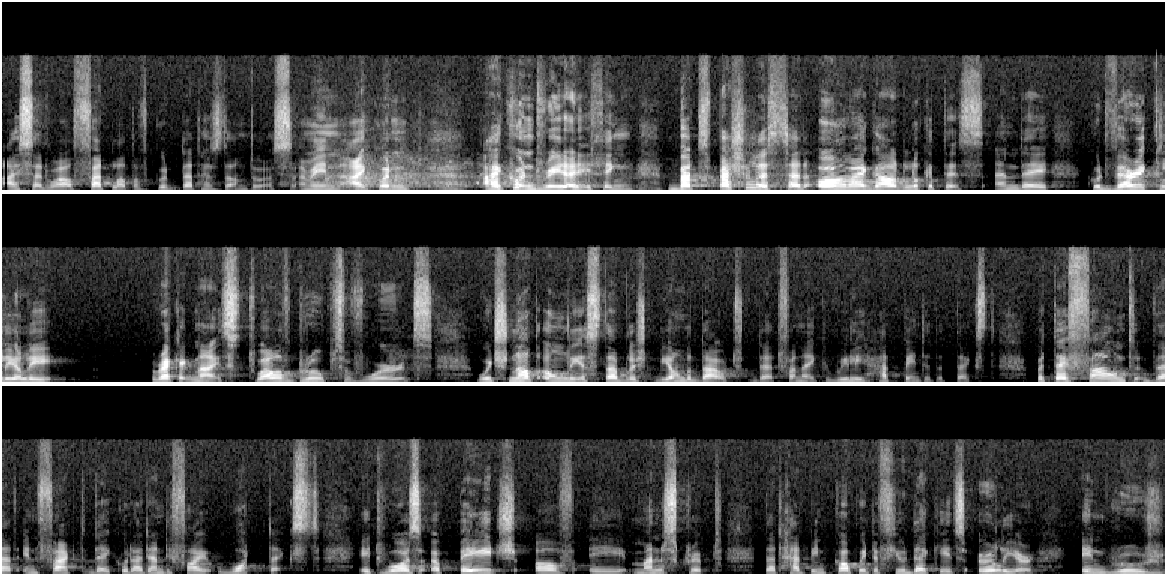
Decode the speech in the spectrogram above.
I said, well, fat lot of good that has done to us. I mean, I couldn't, I couldn't read anything. But specialists said, oh my God, look at this. And they could very clearly recognize 12 groups of words which not only established beyond a doubt that Van Eyck really had painted the text, but they found that, in fact, they could identify what text. It was a page of a manuscript that had been copied a few decades earlier in Bruges,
